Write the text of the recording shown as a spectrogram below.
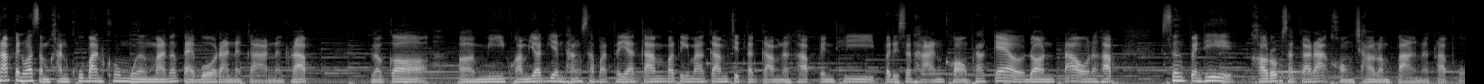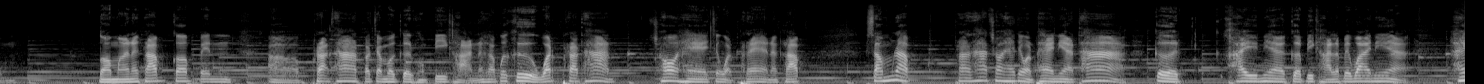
นับเป็นวัดสำคัญคู่บ้านคู่เมืองมาตั้งแต่โบราณกาลนะครับแล้วก็มีความยอดเยี่ยมทั้งสถาปัตยกรรม ประติมากรรม จิตรกรรมนะครับ เป็นที่ประดิษฐานของพระแก้วดอนเต้านะครับ ซึ่งเป็นที่เคารพสักการะของชาวลำปางนะครับผม ต่อมานะครับก็เป็นพระธาตุประจำวันเกิดของปีขานนะครับ ก็คือวัดพระธาตุช่อแฮจังหวัดแพร่นะครับ สำหรับพระธาตุช่อแฮจังหวัดแพร่เนี่ยถ้าเกิดใครเนี่ยเกิดปีขานแล้วไปไหว้เนี่ยให้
